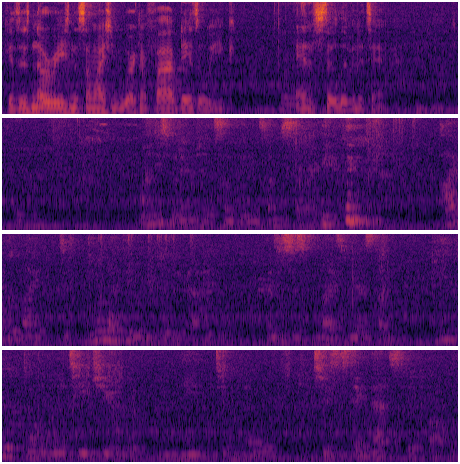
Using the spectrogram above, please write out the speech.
Because there's no reason that somebody should be working five days a week and mm. still live in a tent. I just want to interject something, else. I'm sorry. I would like to, you know, I think would be really valuable, and this is nice, when it's like, people don't want to teach you what you need to know to sustain, that's the problem.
